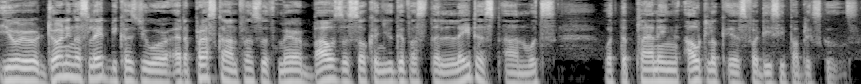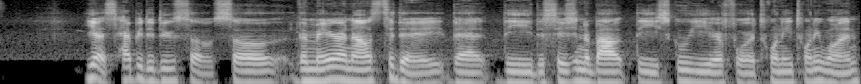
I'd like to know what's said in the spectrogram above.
you're joining us late because you were at a press conference with Mayor Bowser. So, can you give us the latest on what's what the planning outlook is for DC Public Schools? Yes, happy to do so. So, the mayor announced today that the decision about the school year for 2021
